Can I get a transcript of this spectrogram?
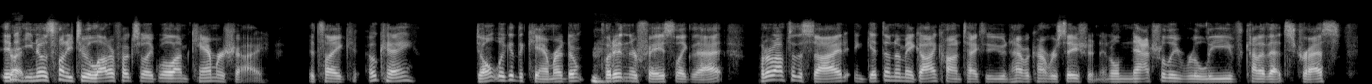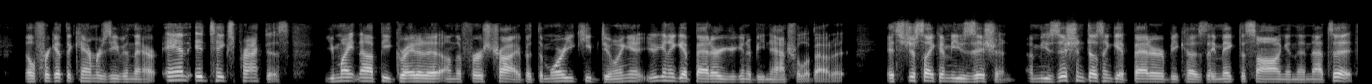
It, you know, it's funny too. A lot of folks are like, "Well, I'm camera shy." It's like, okay, don't look at the camera. Don't put it in their face like that. Put it off to the side and get them to make eye contact with you and have a conversation. It'll naturally relieve kind of that stress. They'll forget the camera's even there. And it takes practice. You might not be great at it on the first try, but the more you keep doing it, you're going to get better. You're going to be natural about it. It's just like a musician. A musician doesn't get better because they make the song and then that's it.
